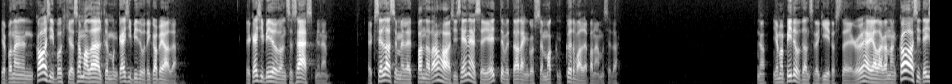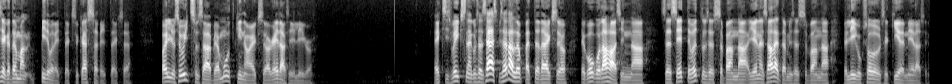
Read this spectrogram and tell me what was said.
ja panen gaasi põhja, samal ajal tõmban käsipiduri ka peale ja käsipidur on see säästmine. eks selle asemel, et panna raha siis enese ja ettevõtte arengusse, ma hakkan kõrvale panema seda. noh, ja ma pidurdan seda kiirust täiega, ühe jalaga annan gaasi, teisega tõmban pidurit, eks ju, kässarit, eks ju. palju suitsu saab ja muud kino, eks ju, aga edasi ei liigu. ehk siis võiks nagu selle säästmise ära lõpetada, eks ju, ja kogu raha sinna sellesse ettevõtlusesse panna ja enesearendamisesse panna ja liiguks oluliselt kiiremini edasi.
